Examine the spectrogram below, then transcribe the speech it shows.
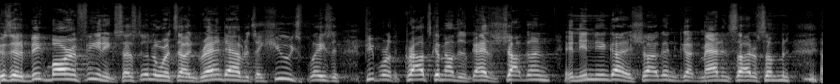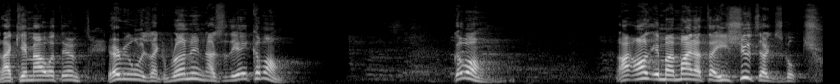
It was at a big bar in Phoenix. I still know where it's at in Grand Avenue. It's a huge place. People, are the crowds come out. This guy has a shotgun, an Indian guy has a shotgun. He got mad inside or something. And I came out with them. Everyone was like running. I said, hey, come on. Come on. I, in my mind, I thought he shoots. I just go, Phew.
